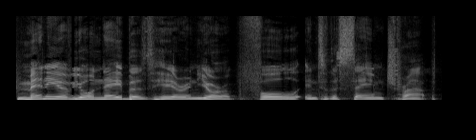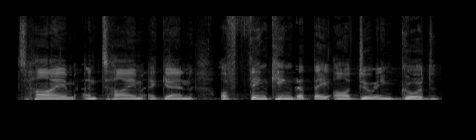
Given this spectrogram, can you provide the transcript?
Many of your neighbors here in Europe fall into the same trap time and time again of thinking that they are doing good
